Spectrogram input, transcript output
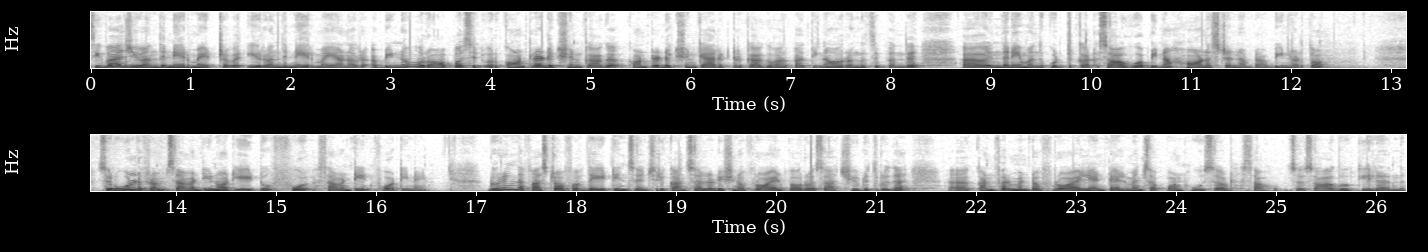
சிவாஜி வந்து நேர்மையற்றவர் இவர் வந்து நேர்மையானவர் அப்படின்னு ஒரு ஆப்போசிட் ஒரு கான்ட்ரடிக்ஷனுக்காக கான்ட்ரடிக்ஷன் கேரக்டருக்காக பார்த்தீங்கன்னா ஒரங்கசீப் வந்து இந்த நேம் வந்து கொடுத்துருக்காரு. சாஹு அப்படின்னா ஹானஸ்டன் அப்படி அப்படின்னு அர்த்தம். So ruled from seventeen nought eight to ஃபோ seventeen forty nine During the first half of the 18th century, consolidation of royal power was achieved through the uh, conferment of royal entailments upon who served Sahu. ஸோ சாகு கீழே இருந்து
